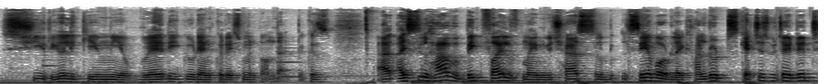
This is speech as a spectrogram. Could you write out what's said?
she really gave me a very good encouragement on that because I, I still have a big file of mine which has say about like 100 sketches which I did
